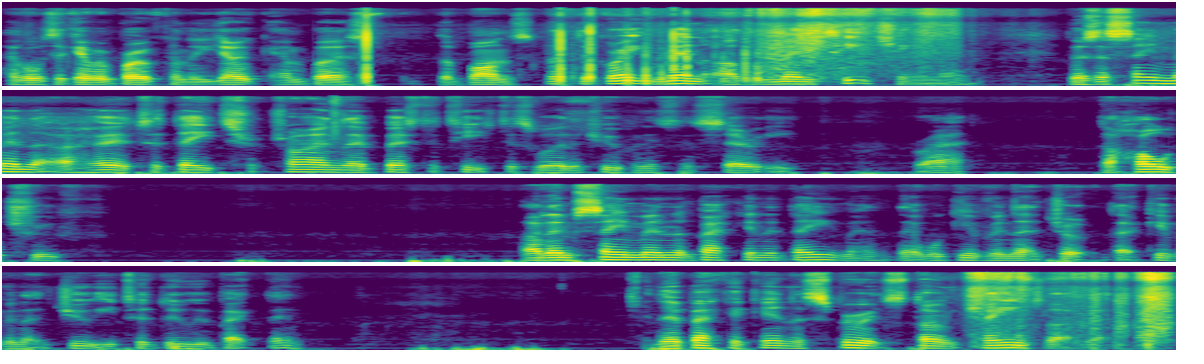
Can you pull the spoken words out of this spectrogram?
have altogether broken the yoke and burst the bonds. But the great men are the men teaching, man. There's the same men that are here today trying their best to teach this word of truth and sincerity, right? The whole truth. Are them same men that back in the day, man, that were given that job, that given that duty to do it back then. They're back again. The spirits don't change like that.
